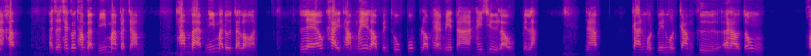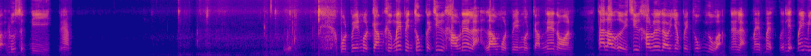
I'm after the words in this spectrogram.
นะครับ อาจารย์ชัดก็ทำแบบนี้มาประจำทำแบบนี้มาโดยตลอด แล้วใครทำให้เราเป็นทุกข์ปุ๊บเราแผ่เมตตาให้ชื่อเราเป็นหลักนะครับ การหมดเวรหมดกรรมคือเราต้องรู้สึกดีนะครับ หมดเวรหมดกรรมคือไม่เป็นทุกข์กับชื่อเขาเนี่ยแหละเราหมดเวรหมดกรรมแน่นอน ถ้าเราเอ่ยชื่อเขาแล้วเรายังเป็นทุกข์อยู่อะนั่นแหละไม่ไม่ไม่มี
